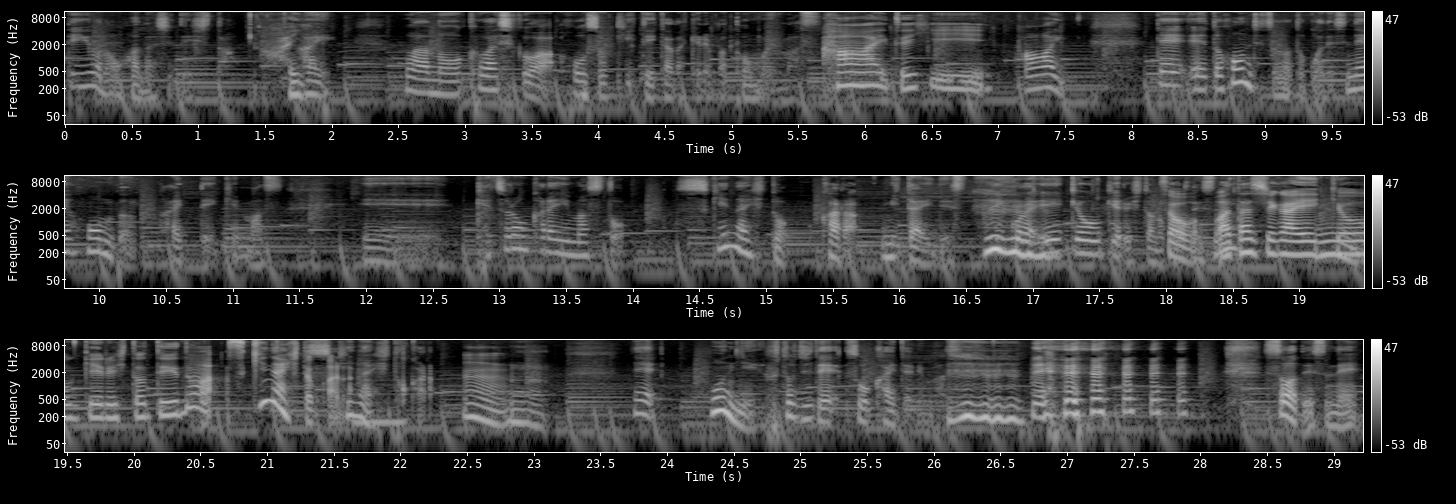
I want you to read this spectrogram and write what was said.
っていうようなお話でした。はい。はい。まあ、あの詳しくは放送を聞いていただければと思います。はいぜひはい。で、えっ、と本日のところですね、本文入っていきます。えー結論から言いますと、好きな人からみたいです。で これは影響を受ける人のこそうとですね。私が影響を受ける人っていうのは好きな人から好きな人から。ううんん。で、本に太字でそう書いてあります。でそうですね。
